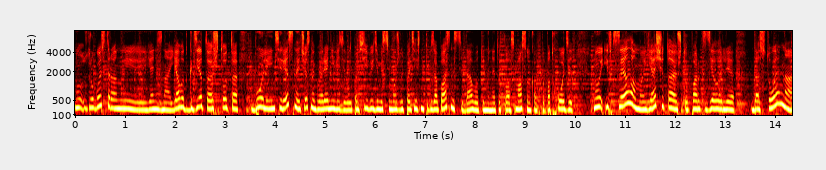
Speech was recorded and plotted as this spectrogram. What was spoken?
Ну, с другой стороны, я не знаю, я вот где-то что-то более интересное, честно говоря, не видела. И, по всей видимости, может быть, по технике безопасности, да, вот именно этот пластмасс, он как-то подходит. Ну и в целом, я считаю, что парк сделали достойно.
